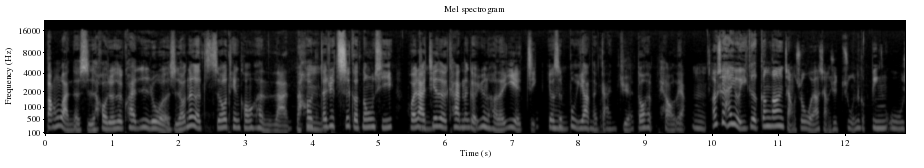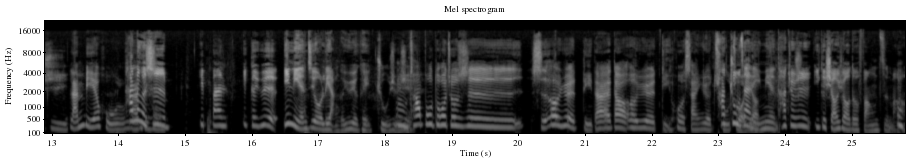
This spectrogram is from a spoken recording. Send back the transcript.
傍晚的时候，就是快日落的时候，那个时候天空很蓝，然后再去吃个东西，嗯、回来接着看那个运河的夜景，又、嗯、是不一样的感觉，都很漂亮。嗯，而且还有一个刚刚讲说我要想去住那个冰屋是蓝别湖，它那个是。一般一个月一年只有两个月可以住，是不是？嗯，差不多就是十二月底，大概到二月底或三月初。他住在里面，他就是一个小小的房子嘛。嗯，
